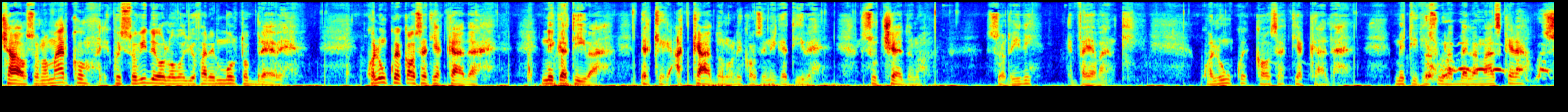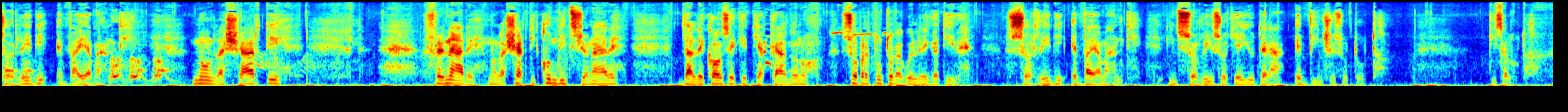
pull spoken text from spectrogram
Ciao, sono Marco e questo video lo voglio fare molto breve. Qualunque cosa ti accada, negativa, perché accadono le cose negative, succedono, sorridi e vai avanti. Qualunque cosa ti accada, mettiti su una bella maschera, sorridi e vai avanti. Non lasciarti frenare, non lasciarti condizionare dalle cose che ti accadono, soprattutto da quelle negative. Sorridi e vai avanti. Il sorriso ti aiuterà e vince su tutto. Ti saluto.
